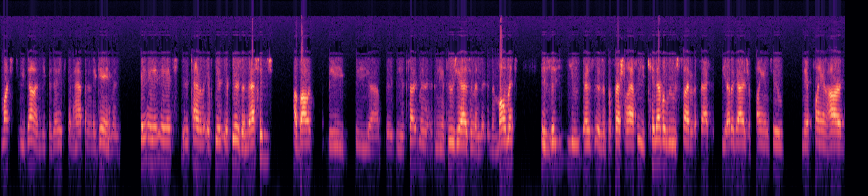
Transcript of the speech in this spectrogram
much to be done because anything can happen in a game, and, and, it's kind of if there, if there's a message about the the, uh, the the excitement and the enthusiasm and the, and the moment is that you, as, as a professional athlete, you can never lose sight of the fact that the other guys are playing too, and they're playing hard,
